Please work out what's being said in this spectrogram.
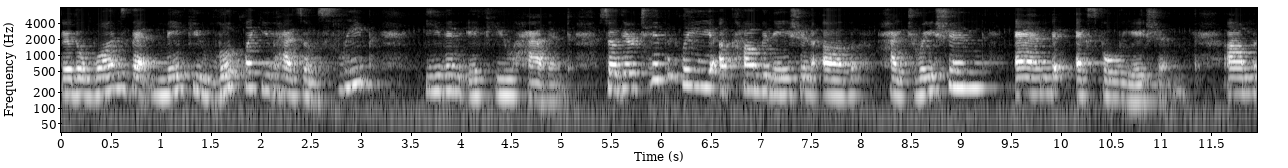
They're the ones that make you look like you've had some sleep even if you haven't. So they're typically a combination of hydration and exfoliation. Um,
